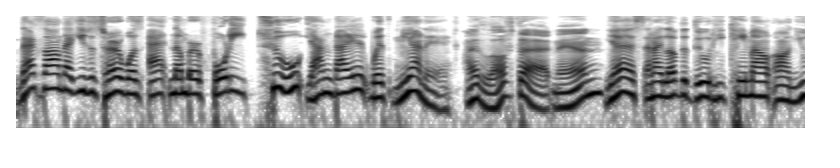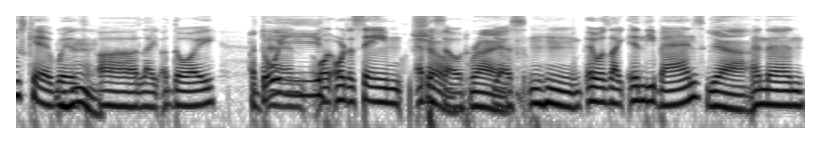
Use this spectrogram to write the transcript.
That song that you just heard was at number 42, Yang Dail with Miane. I love that, man. Yes, and I love the dude. He came out on Yusuke with mm. uh like Adoy Doi or, or, the same show, episode. Right. Yes. Mm-hmm. It was like indie bands. Yeah. And then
